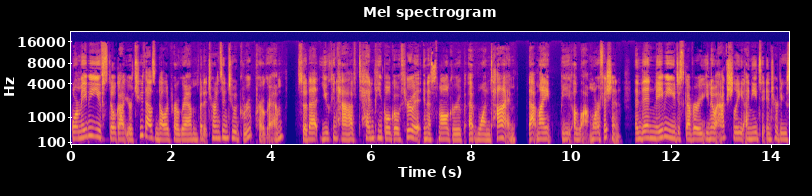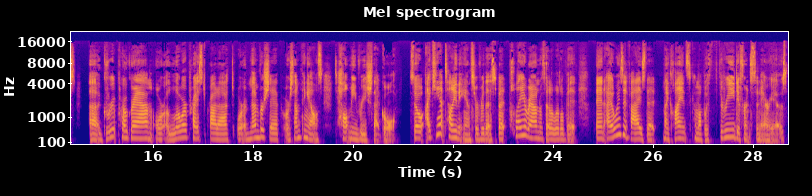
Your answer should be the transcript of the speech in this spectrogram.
Or maybe you've still got your $2,000 program, but it turns into a group program so that you can have 10 people go through it in a small group at one time that might be a lot more efficient. And then maybe you discover, you know, actually, I need to introduce a group program or a lower priced product or a membership or something else to help me reach that goal. So I can't tell you the answer for this, but play around with it a little bit. And I always advise that my clients come up with three different scenarios.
